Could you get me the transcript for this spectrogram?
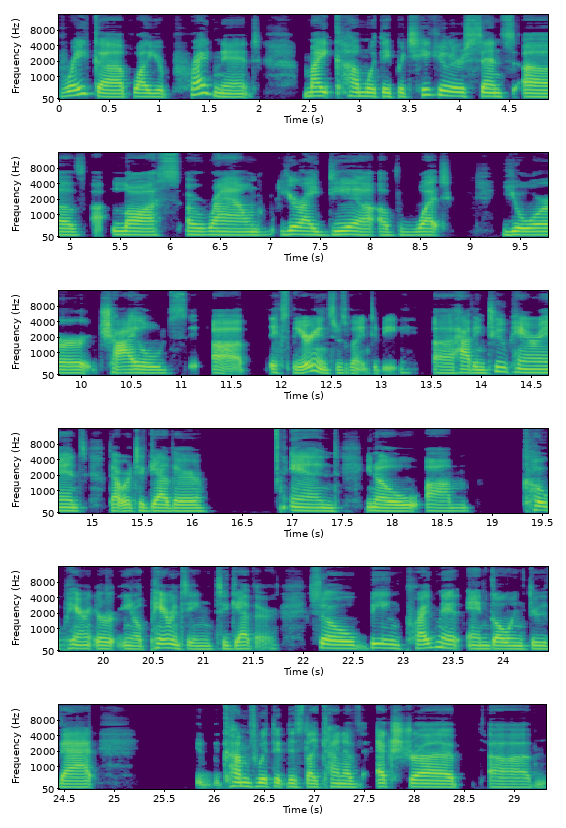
breakup while you're pregnant might come with a particular sense of uh, loss around your idea of what your child's uh, experience was going to be. Uh, having two parents that were together and, you know, um, co-parent or you know parenting together so being pregnant and going through that comes with it this like kind of extra um,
